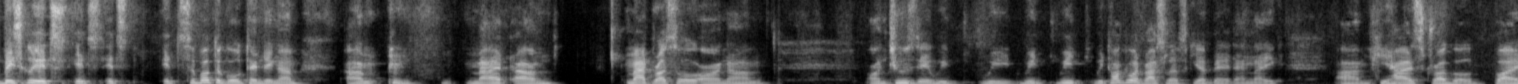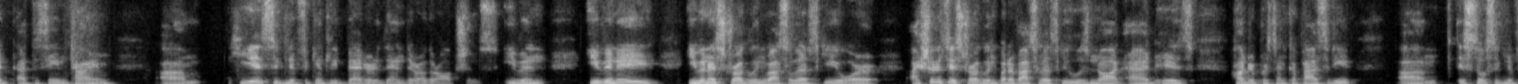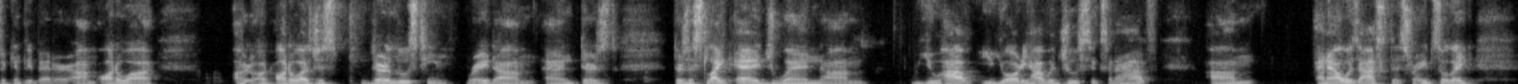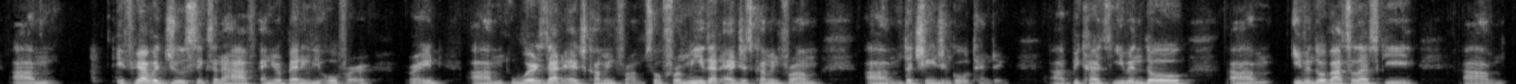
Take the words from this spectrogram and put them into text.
basically, it's it's it's it's about the goaltending. Um, um, Matt um, Matt Russell on um on Tuesday we we we we we talked about Vasilevskiy a bit and like um he has struggled, but at the same time, um he is significantly better than their other options. Even even a even a struggling Vasilevskiy or I shouldn't say struggling, but a Vasilevskiy who is not at his hundred percent capacity um, is still significantly better. Um, Ottawa, Ottawa is just they're a loose team, right? Um, and there's there's a slight edge when um, you have you, you already have a juice six and a half. Um, and I always ask this, right? So like, um, if you have a juice six and a half and you're betting the over, right? Um, where's that edge coming from? So for me, that edge is coming from um, the change in goaltending, uh, because even though um, even though Vasilevskiy um,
